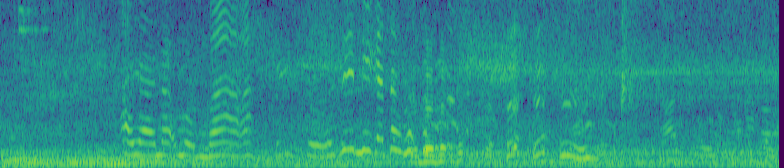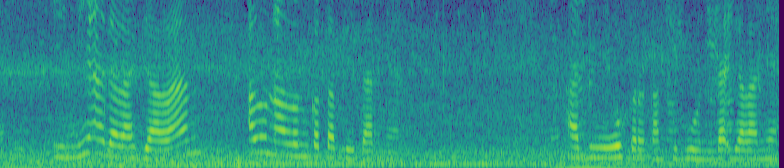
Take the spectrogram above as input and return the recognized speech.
Ada anak mbak itu sini kata. Ini adalah jalan alun-alun Kota Blitarnya. Aduh, kerekam si bunda jalannya.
